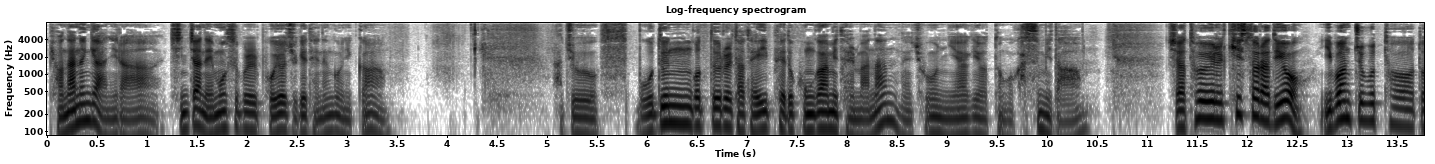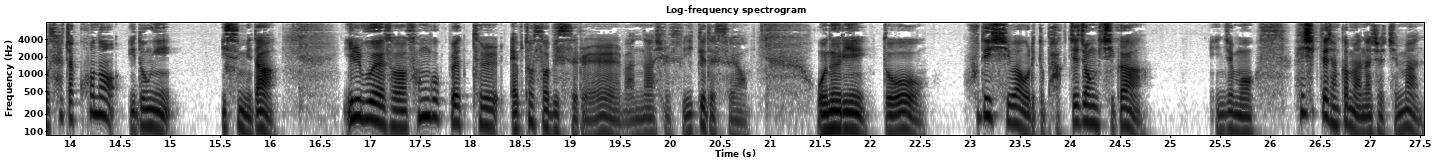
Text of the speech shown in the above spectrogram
변하는 게 아니라 진짜 내 모습을 보여주게 되는 거니까 아주 모든 것들을 다 대입해도 공감이 될 만한 네, 좋은 이야기였던 것 같습니다. 자, 토요일 Kiss the Radio 이번 주부터 또 살짝 코너 이동이 있습니다. 1부에서 선곡 배틀 애프터 서비스를 만나실 수 있게 됐어요. 오늘이 또 후디 씨와 우리 또 박재정 씨가 이제 뭐 회식 때 잠깐 만나셨지만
